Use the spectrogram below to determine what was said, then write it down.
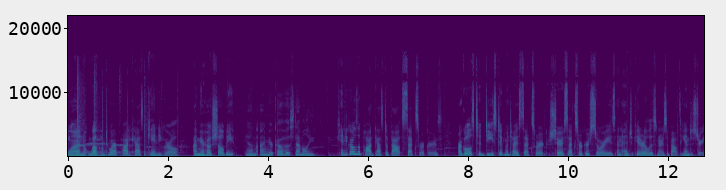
everyone. Welcome to our podcast, Candy Girl. I'm your host, Shelby. And I'm your co host, Emily. Candy Girl is a podcast about sex workers. Our goal is to destigmatize sex work, share sex worker stories, and educate our listeners about the industry.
